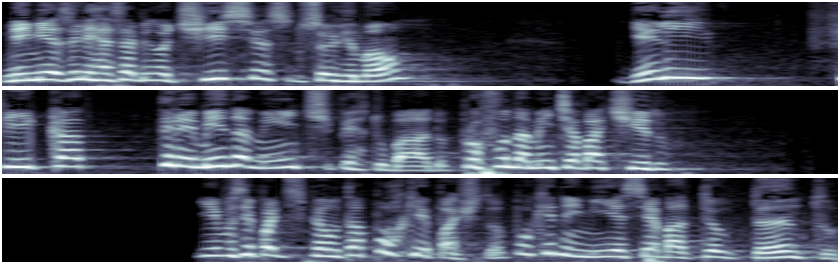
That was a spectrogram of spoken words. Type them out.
Neemias ele recebe notícias do seu irmão e ele fica tremendamente perturbado, profundamente abatido. E você pode se perguntar por que, pastor? Por que Neemias se abateu tanto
